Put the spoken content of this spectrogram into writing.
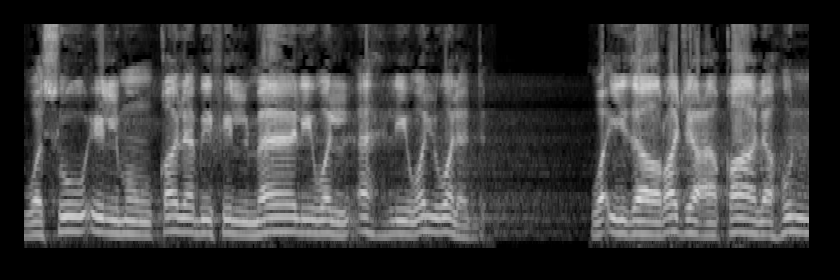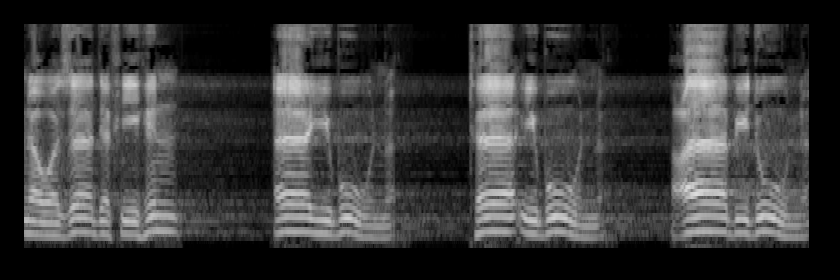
وسوء المنقلب في المال والأهل والولد. وإذا رجع قالهن وزاد فيهن آيبون. تائبون عابدون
